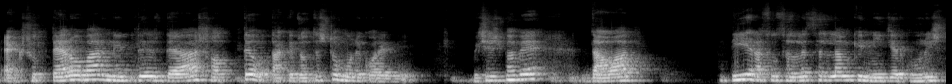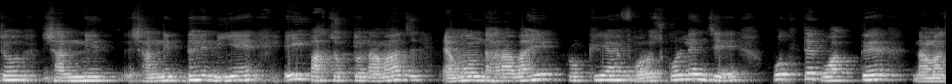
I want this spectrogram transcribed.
একশো তেরো বার নির্দেশ দেয়া সত্ত্বেও তাকে যথেষ্ট মনে করেননি। বিশেষভাবে দাওয়াত দিয়ে রাসুল সাল্লাহ সাল্লামকে নিজের ঘনিষ্ঠ সান্নি- সান্নিধ্যে নিয়ে এই পাঁচক্ত নামাজ এমন ধারাবাহিক প্রক্রিয়ায় ফরজ করলেন যে প্রত্যেক ওয়াক্তের নামাজ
